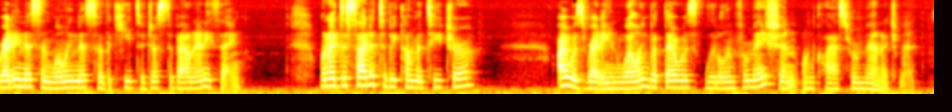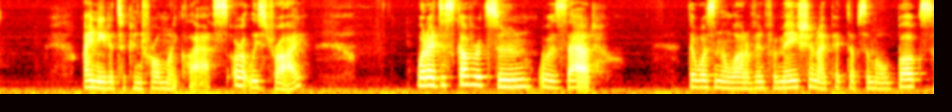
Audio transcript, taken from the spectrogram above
Readiness and willingness are the key to just about anything. When I decided to become a teacher, I was ready and willing, but there was little information on classroom management. I needed to control my class, or at least try. What I discovered soon was that there wasn't a lot of information. I picked up some old books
